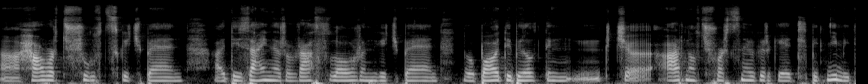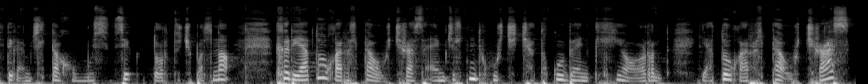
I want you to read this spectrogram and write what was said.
Howard Schultz гэж байна. Дизайнер Ralph Lauren гэж байна. Нөгөө bodybuilding гэж Arnold Schwarzenegger гэдэл бидний мэддэг амжилттай хүмүүсийг дурдж болно. Тэгэхээр ядуу гаралтай учраас амжилтанд хүрч чадахгүй байна гэхийн оронд ядуу гаралтай учраас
